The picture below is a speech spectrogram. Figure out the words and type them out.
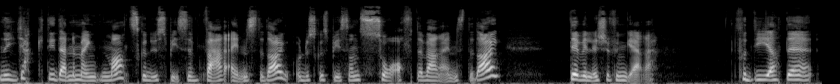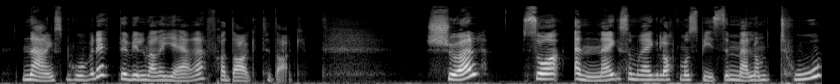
nøyaktig denne mengden mat, skal du spise hver eneste dag, og du skal spise den så ofte hver eneste dag, det vil ikke fungere. Fordi at det, næringsbehovet ditt det vil variere fra dag til dag. Sjøl så ender jeg som regel opp med å spise mellom to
